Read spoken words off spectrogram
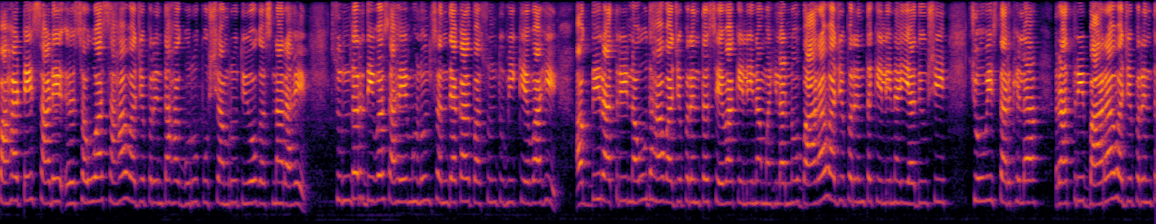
पहाटे साडे सव्वा सहा वाजेपर्यंत हा गुरुपुष्यामृत योग असणार आहे. सुंदर दिवस आहे म्हणून संध्याकाळपासून तुम्ही केव्हाही अगदी रात्री नऊ दहा वाजेपर्यंत सेवा केली ना महिलांनो बारा वाजेपर्यंत केली नाही. या दिवशी चोवीस तारखेला रात्री बारा वाजेपर्यंत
